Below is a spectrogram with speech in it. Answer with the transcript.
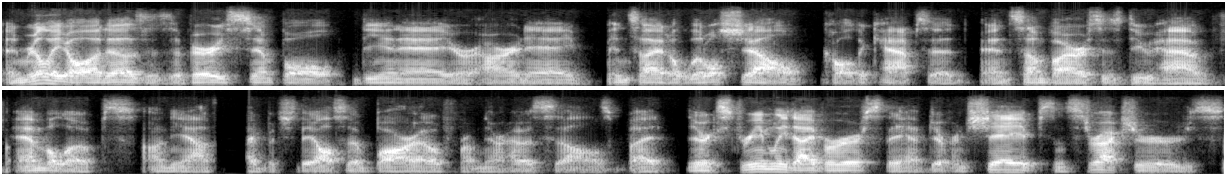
And really all it does is a very simple DNA or RNA inside a little shell called a capsid. And some viruses do have envelopes on the outside which they also borrow from their host cells. But they're extremely diverse. They have different shapes and structures,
